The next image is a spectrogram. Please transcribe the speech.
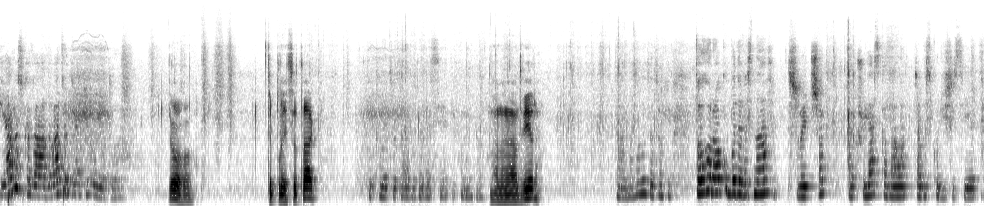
Я би сказала 23 лютого. Ого. Теплицю так, Теплицю треба буде висіяти а не на двір. Так, на вулицю трохи. Того року буде весна швидша, так що я сказала, треба скоріше сіяти.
